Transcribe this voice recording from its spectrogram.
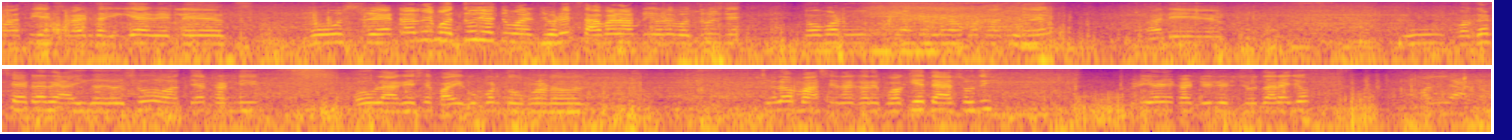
માસી એક્સપાયર થઈ ગયા એટલે હું સ્વેટર ને બધું જ હતું મારી જોડે, સામાન આપણી જોડે બધું છે. તો પણ હું સ્વેટર લેવા પણ નથી ગયો અને હું વગર સ્વેટરે આવી ગયો છું. અત્યારે ઠંડી બહુ લાગે છે બાઇક ઉપર, તો પણ ચલો માસીના ઘરે પહોંચીએ ત્યાર સુધી. વિડીયોને કન્ટિન્યુ જોતા રહેજો. મળીએ આગળ.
